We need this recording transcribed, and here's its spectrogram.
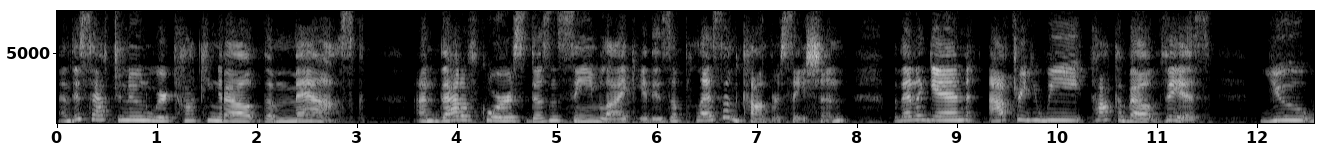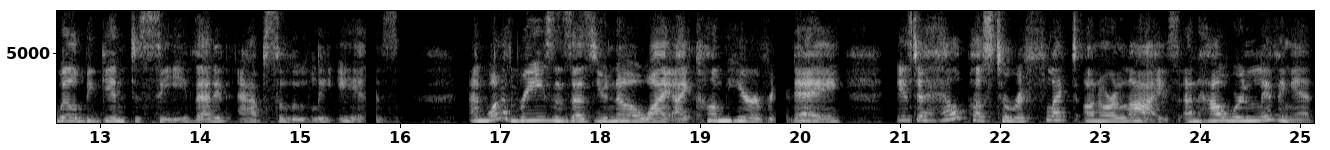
And this afternoon, we're talking about the mask. And that, of course, doesn't seem like it is a pleasant conversation. But then again, after we talk about this, you will begin to see that it absolutely is. And one of the reasons, as you know, why I come here every day is to help us to reflect on our lives and how we're living it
